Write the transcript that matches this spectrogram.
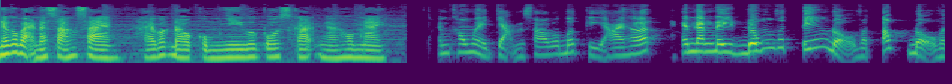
Nếu các bạn đã sẵn sàng, hãy bắt đầu cùng Nhi với postcard ngày hôm nay. Em không hề chậm so với bất kỳ ai hết. Em đang đi đúng với tiến độ và tốc độ và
